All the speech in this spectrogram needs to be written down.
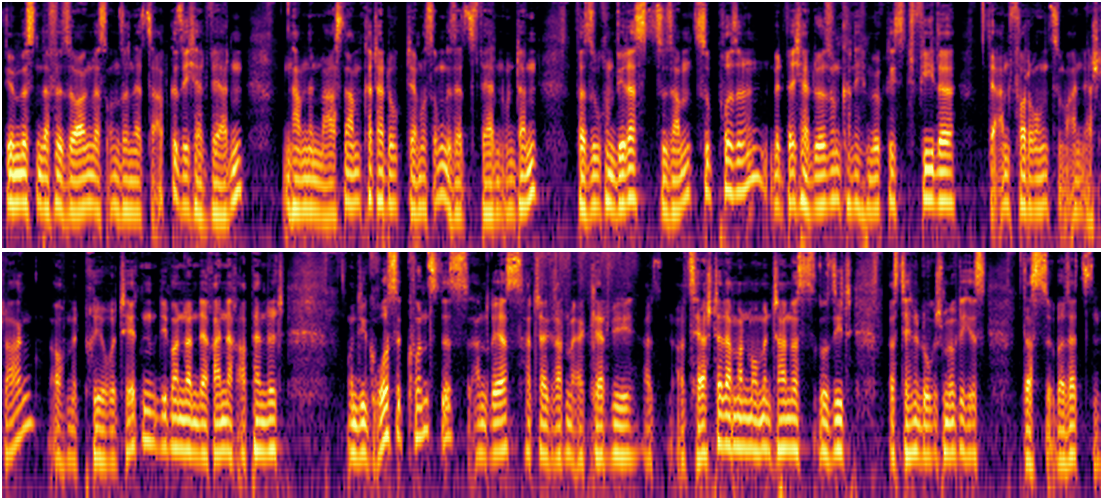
Wir müssen dafür sorgen, dass unsere Netze abgesichert werden und haben einen Maßnahmenkatalog, der muss umgesetzt werden. Und dann versuchen wir das zusammen zu puzzeln. Mit welcher Lösung kann ich möglichst viele der Anforderungen zum einen erschlagen, auch mit Prioritäten, die man dann der Reihe nach abhändelt. Und die große Kunst ist, Andreas hat ja gerade mal erklärt, wie als, als Hersteller man momentan das so sieht, was technologisch möglich ist, das zu übersetzen.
